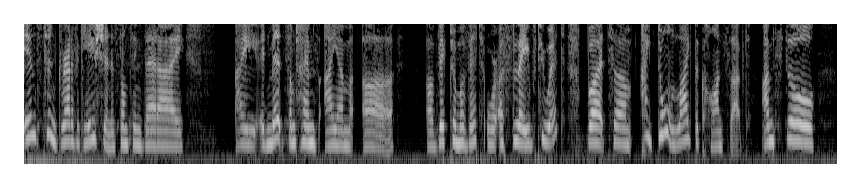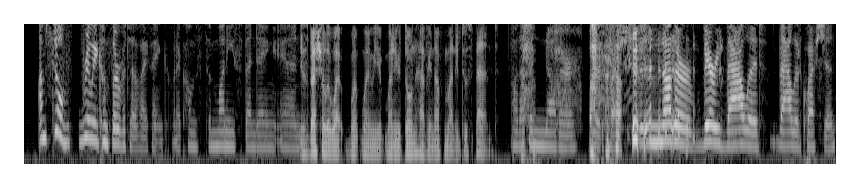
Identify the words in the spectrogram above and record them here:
instant gratification is something that I, I admit sometimes I am, uh, a victim of it or a slave to it, but, um, I don't like the concept. I'm still, I'm still really conservative, I think, when it comes to money spending and Especially when when when you, when you don't have enough money to spend. Oh, that's another good question. another very valid, valid question.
